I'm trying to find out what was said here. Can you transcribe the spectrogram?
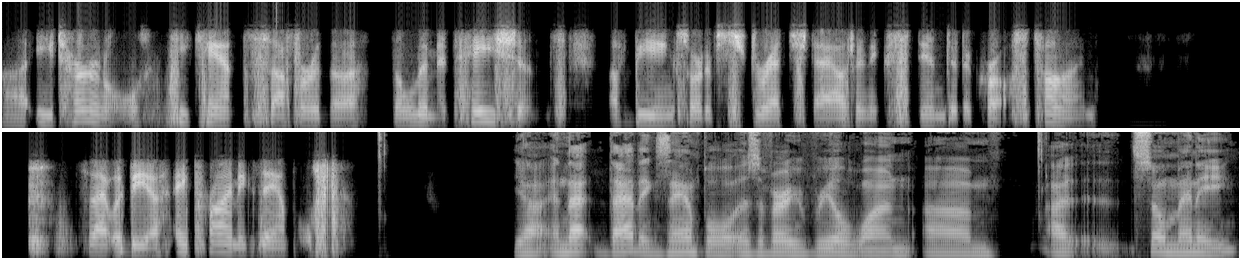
uh, eternal. He can't suffer the the limitations of being sort of stretched out and extended across time. So that would be a, a prime example. Yeah and that that example is a very real one. Um, so many,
